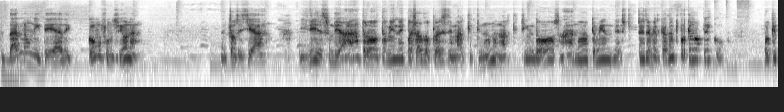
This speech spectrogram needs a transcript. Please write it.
darme una idea de cómo funciona. Entonces ya, y dices un día, ah, pero también he pasado clases de marketing 1, marketing 2, ah, no, también estoy de mercado. Entonces, ¿por qué no aplico? Porque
